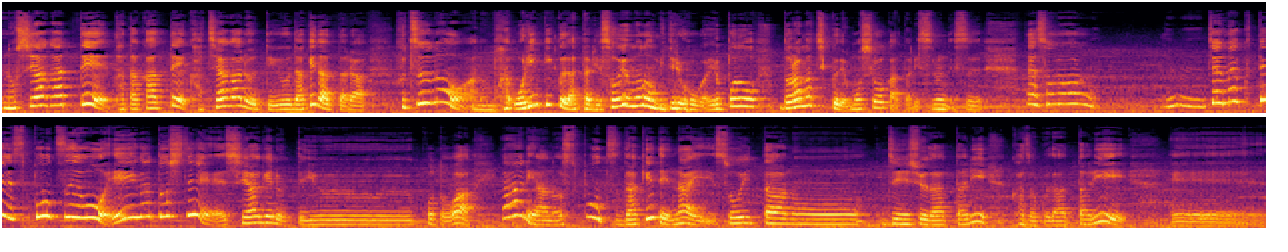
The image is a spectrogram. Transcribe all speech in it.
うのし上がって戦って勝ち上がるっていうだけだったら普通のあの、ま、オリンピックだったりそういうものを見てる方がよっぽどドラマチックで面白かったりするんです。だそのじゃなくてスポーツを映画として仕上げるっていうことはやはりあのスポーツだけでないそういったあの人種だったり家族だったり、え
